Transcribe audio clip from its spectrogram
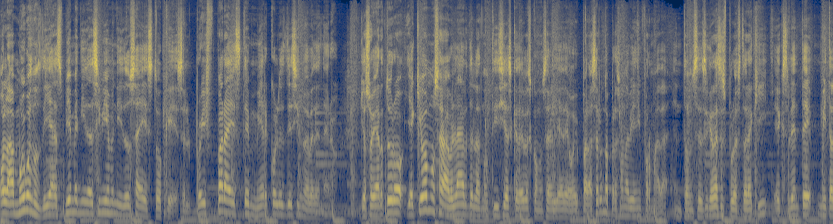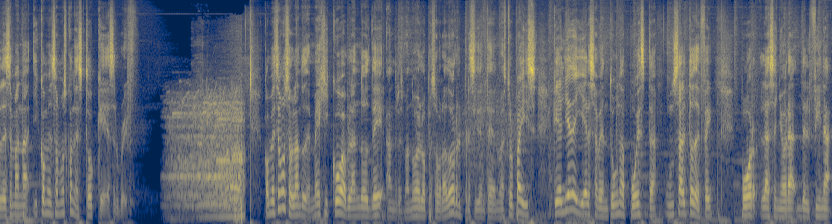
Hola, muy buenos días, bienvenidas y bienvenidos a esto que es el brief para este miércoles 19 de enero. Yo soy Arturo y aquí vamos a hablar de las noticias que debes conocer el día de hoy para ser una persona bien informada. Entonces, gracias por estar aquí, excelente mitad de semana y comenzamos con esto que es el brief. Comencemos hablando de México, hablando de Andrés Manuel López Obrador, el presidente de nuestro país, que el día de ayer se aventó una apuesta, un salto de fe por la señora Delfina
